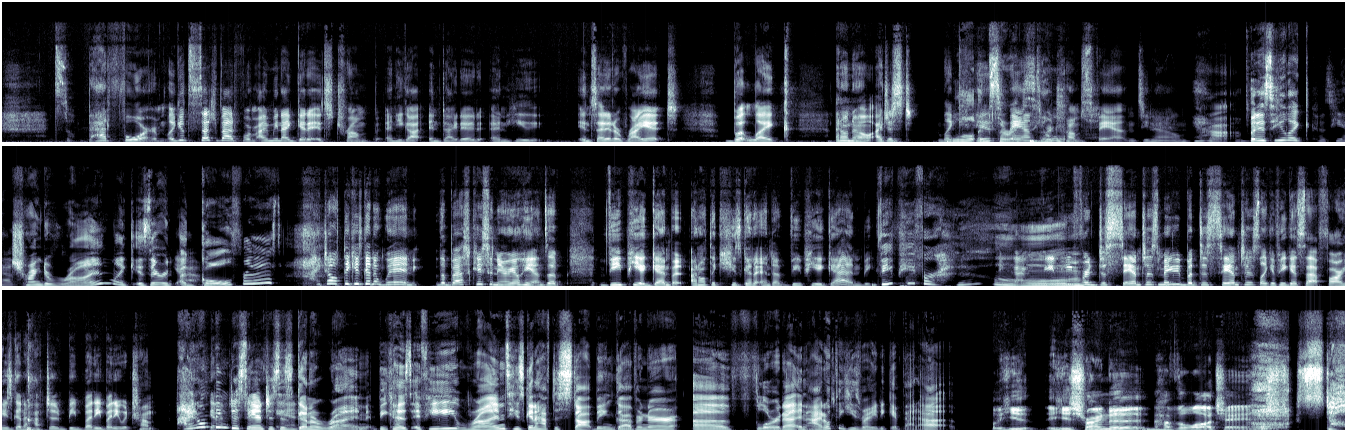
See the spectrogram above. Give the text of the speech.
it's so bad form. Like it's such bad form. I mean, I get it, it's Trump and he got indicted and he incited a riot, but like I don't know. I just like well, his fans were Trump's fans, you know. Yeah, but is he like he has trying to run? Like, is there yeah. a goal for this? I don't think he's gonna win. The best case scenario, he ends up VP again, but I don't think he's gonna end up VP again. Because, VP like, for who? VP for DeSantis, maybe. But DeSantis, like, if he gets that far, he's gonna have to be buddy buddy with Trump. I don't think DeSantis is gonna run because if he runs, he's gonna have to stop being governor of Florida, and I don't think he's ready to give that up he he's trying to have the law change Stop.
